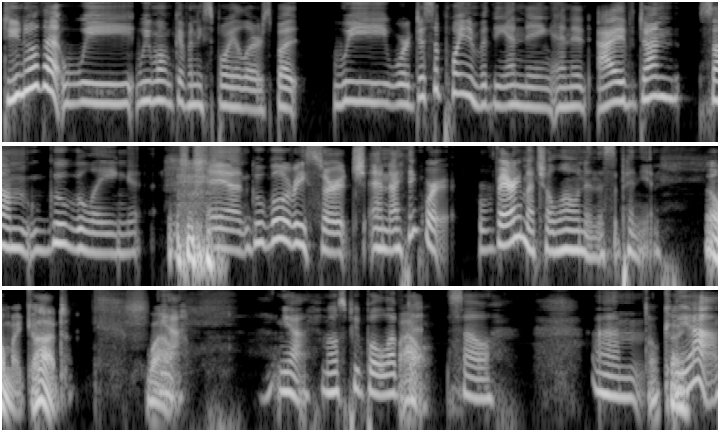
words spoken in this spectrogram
Do you know that we we won't give any spoilers, but we were disappointed with the ending, and it. I've done some googling and Google research, and I think we're very much alone in this opinion. oh my god! Wow. Yeah. Yeah. Most people loved it. So um Okay. yeah.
